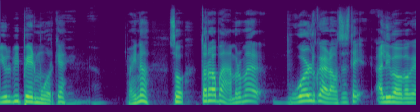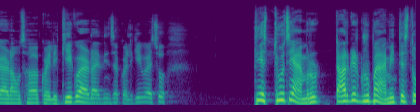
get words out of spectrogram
you will be paid more क्या होइन सो तर अब हाम्रोमा वर्ल्डको एड आउँछ जस्तै अलिबाबाको एड आउँछ कहिले के को एड आइदिन्छ कहिले के को सो त्यस त्यो चाहिँ हाम्रो टार्गेट ग्रुपमा हामी त्यस्तो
